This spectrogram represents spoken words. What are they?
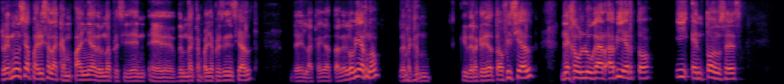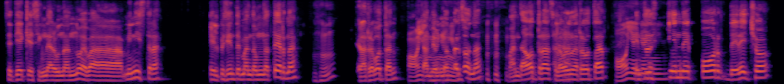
Renuncia para irse a la campaña de una, eh, de una campaña presidencial de la candidata del gobierno de la, uh -huh. y de la candidata oficial, deja un lugar abierto y entonces se tiene que designar una nueva ministra. El presidente manda una terna, uh -huh. se la rebotan, oh, cambia una persona, manda otra, se la vuelven a rebotar. Entonces tiene por derecho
